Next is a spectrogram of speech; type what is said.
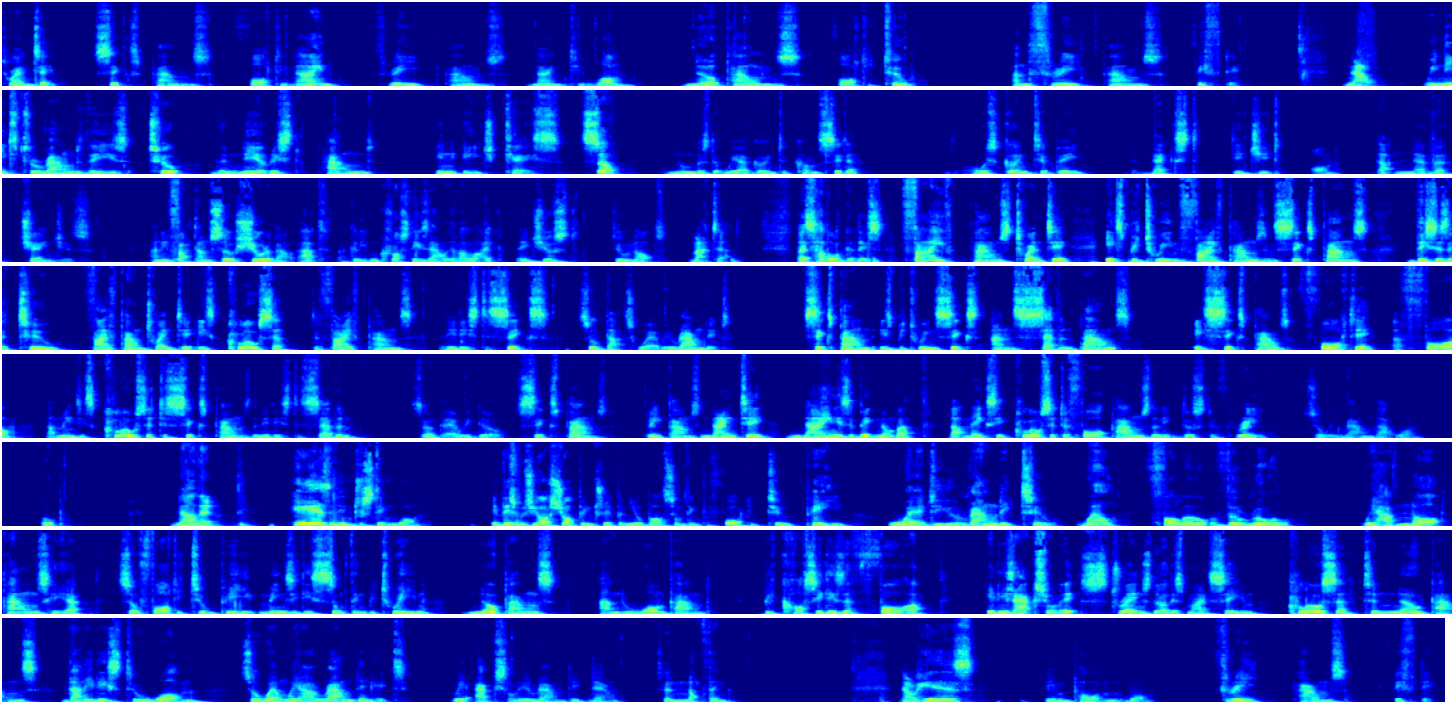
20, six pounds 49, three pounds 91, no pounds 42, and three pounds 50. Now, we need to round these to the nearest pound in each case. So, the numbers that we are going to consider is always going to be the next digit on. That never changes. And in fact, I'm so sure about that, I can even cross these out if I like. They just do not matter. Let's have a look at this. £5.20. It's between £5 and £6. This is a 2. £5.20 is closer to £5 than it is to 6, so that's where we round it. £6 is between 6 and £7. It's £6 40, a 4. That means it's closer to £6 than it is to 7. So there we go, £6. £3.90. 9 is a big number. That makes it closer to £4 than it does to 3. So we round that one up. Now then, here's an interesting one. If this was your shopping trip and you bought something for 42p, where do you round it to? Well, follow the rule. We have naught pounds here, so 42p means it is something between no pounds and one pound. Because it is a four, it is actually, strange though this might seem, closer to no pounds than it is to one. So when we are rounding it, we actually round it down to nothing. Now here's the important one. Three pounds fifty.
